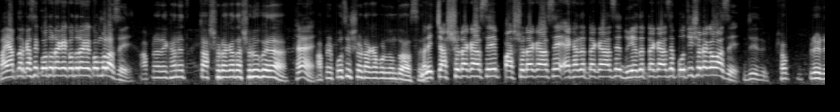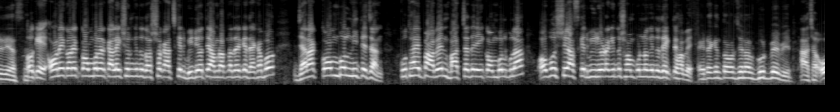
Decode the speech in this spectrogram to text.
ভাই আপনার কাছে কত টাকায় কত টাকায় কম্বল আছে? আপনার এখানে চারশো টাকা দা শুরু করে হ্যাঁ। আপনার পঁচিশশো টাকা পর্যন্ত আছে। মানে চারশো টাকা আছে পাঁচশো টাকা আছে এক হাজার টাকা আছে দুই হাজার টাকা আছে পঁচিশশো টাকাও আছে? জি জি, সব রেডেরই আছে। ওকে অনেক অনেক কম্বলের কালেকশন কিন্তু দর্শক আজকের ভিডিওতে আমরা আপনাদেরকে দেখাবো। যারা কম্বল নিতে চান কোথায় পাবেন বাচ্চাদের এই কম্বলগুলা অবশ্যই আজকের ভিডিওটা কিন্তু সম্পূর্ণ কিন্তু দেখতে হবে। এটা কিন্তু অরিজিনাল গুড বেবির আচ্ছা ও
